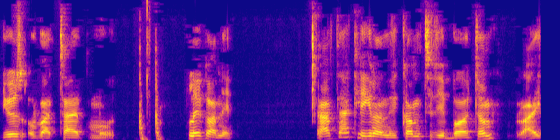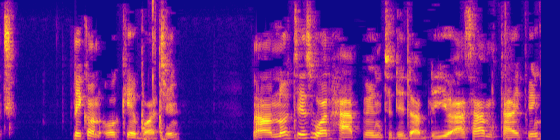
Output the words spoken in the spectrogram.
Use overtype mode. Click on it. After clicking on it come to the bottom right? Click on ok button. Now notice what happened to the w. As i'm typing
